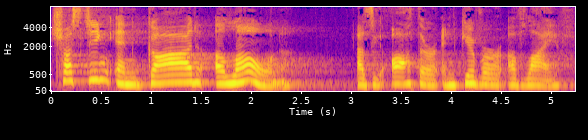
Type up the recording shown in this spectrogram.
trusting in God alone as the author and giver of life,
